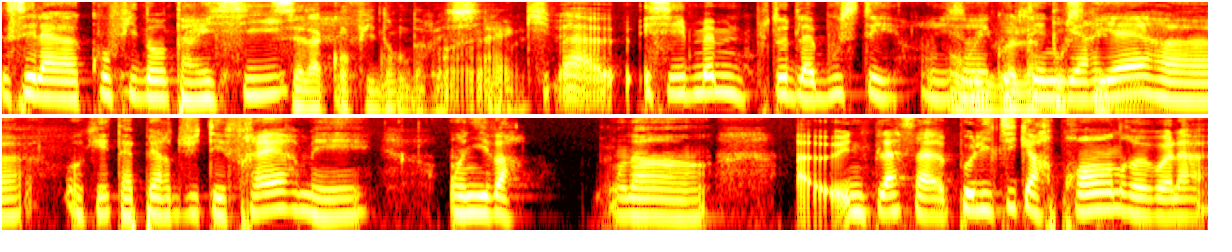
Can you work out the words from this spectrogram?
C'est la confidente Harissi. c'est la confidente ouais. qui va essayer même plutôt de la booster en disant Oui, écoute voilà, t'es une booster. guerrière euh, ok t'as perdu tes frères mais on y va on a un- euh, une place à- politique à reprendre voilà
